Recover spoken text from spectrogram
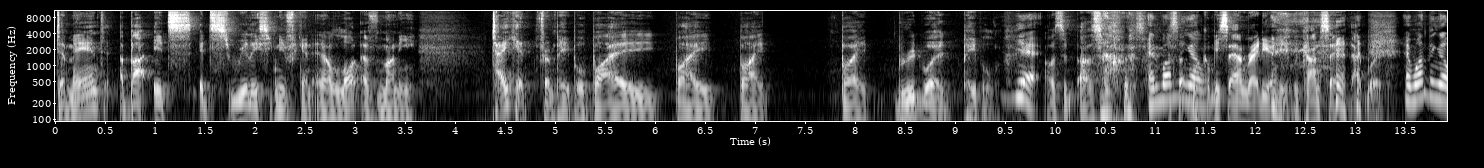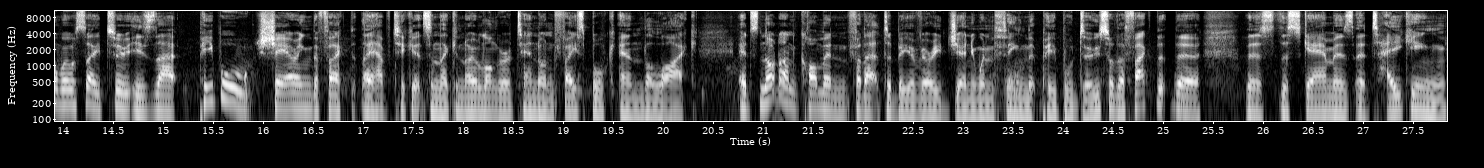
demand, but it's it's really significant and a lot of money taken from people by by by by rude word people. Yeah. I was, I was, I was And one I was like, thing I- what can we say on radio here? We can't say that word. And one thing I will say too is that people sharing the fact that they have tickets and they can no longer attend on Facebook and the like, it's not uncommon for that to be a very genuine thing that people do. So the fact that the the, the scammers are taking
